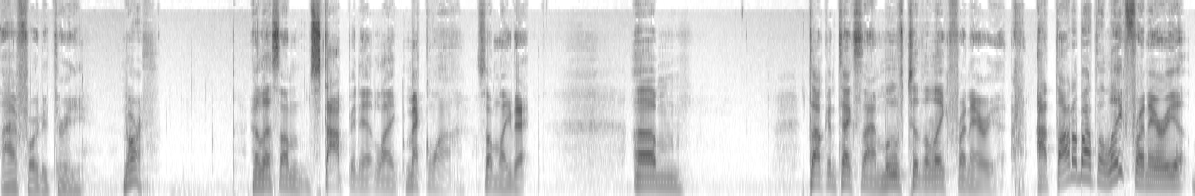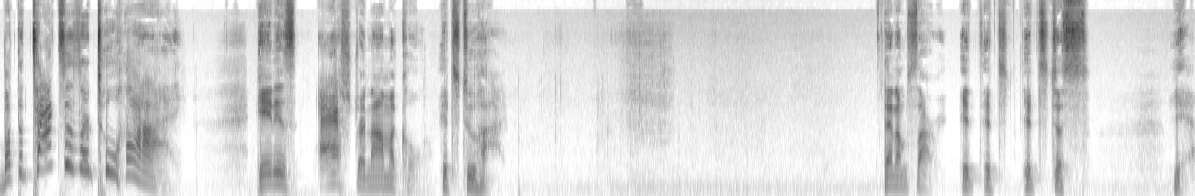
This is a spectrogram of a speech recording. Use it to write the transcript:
I 43 north unless I'm stopping at like Mequon, something like that. Um, talking text line, move to the lakefront area. I thought about the lakefront area, but the taxes are too high. It is astronomical. It's too high. Then I'm sorry. It, it's it's just yeah.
